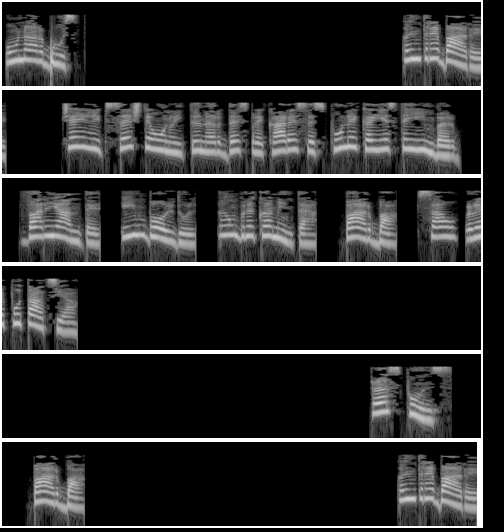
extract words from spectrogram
Un arbust. Întrebare. Ce îi lipsește unui tânăr despre care se spune că este imberb? Variante. Imboldul, îmbrăcămintea, barba sau reputația. Răspuns. Barba. Întrebare.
